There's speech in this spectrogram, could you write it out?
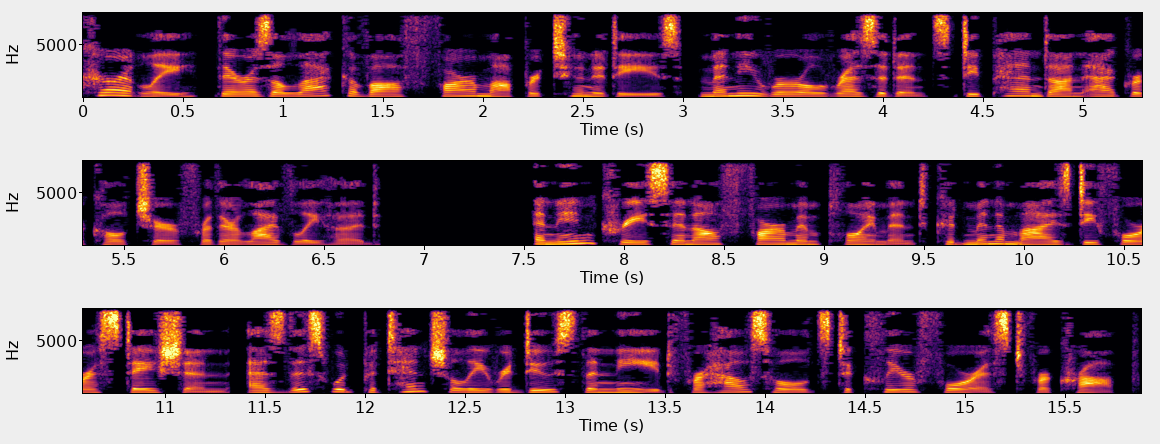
Currently, there is a lack of off-farm opportunities, many rural residents depend on agriculture for their livelihood. An increase in off-farm employment could minimize deforestation, as this would potentially reduce the need for households to clear forest for crop.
